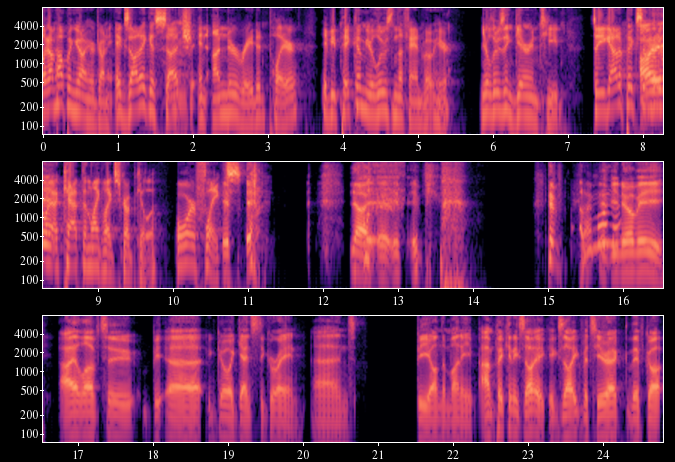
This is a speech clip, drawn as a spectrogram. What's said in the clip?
like I'm helping you out here, Johnny. Exotiik is such Mm-hmm. an underrated player. If you pick him, you're losing the fan vote here. You're losing guaranteed. So you got to pick somebody I- like a captain like like Scrub Killer or Flakes. if, yeah, if if if, I don't if you know me, I love to be, uh, go against the grain and be on the money. I'm picking Exotiik. Exotiik Vatira. They've got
